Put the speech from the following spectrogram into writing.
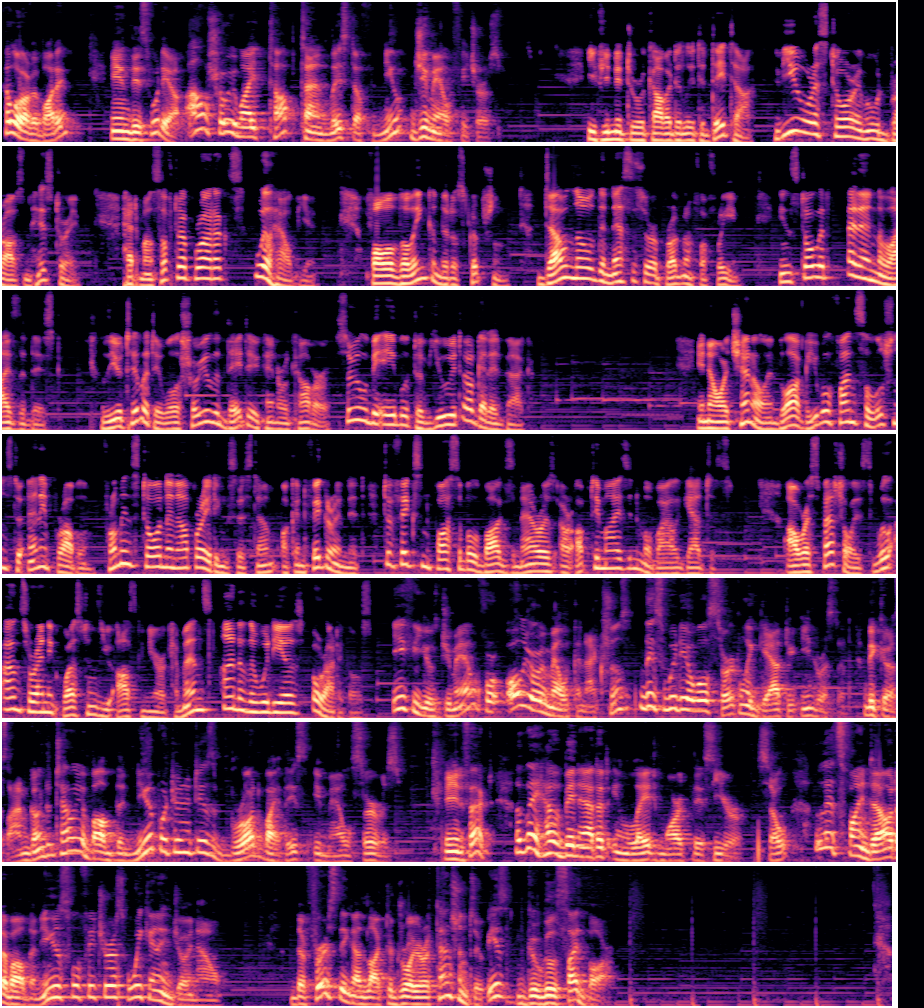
Hello everybody! In this video, I'll show you my top 10 list of new Gmail features. If you need to recover deleted data, view or restore removed browsing history, Hetman Software Products will help you. Follow the link in the description, download the necessary program for free, install it and analyze the disk. The utility will show you the data you can recover, so you'll be able to view it or get it back. In our channel and blog you will find solutions to any problem, from installing an operating system or configuring it to fixing possible bugs and errors or optimizing mobile gadgets. Our specialists will answer any questions you ask in your comments under the videos or articles. If you use Gmail for all your email connections, this video will certainly get you interested, because I'm going to tell you about the new opportunities brought by this email service. In fact, they have been added in late March this year, so let's find out about the new useful features we can enjoy now. The first thing I'd like to draw your attention to is Google Sidebar.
